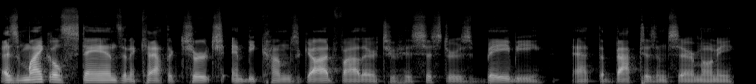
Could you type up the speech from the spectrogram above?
As Michael stands in a Catholic church and becomes godfather to his sister's baby at the baptism ceremony,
